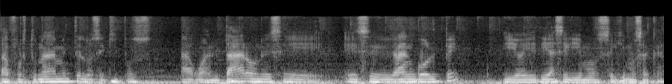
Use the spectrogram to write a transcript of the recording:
afortunadamente los equipos aguantaron ese, ese gran golpe y hoy día seguimos, seguimos acá.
